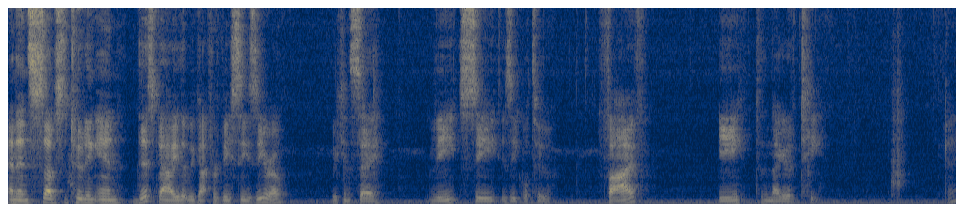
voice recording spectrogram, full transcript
And then substituting in this value that we got for VC0, we can say VC is equal to 5 e to the negative t. Okay.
